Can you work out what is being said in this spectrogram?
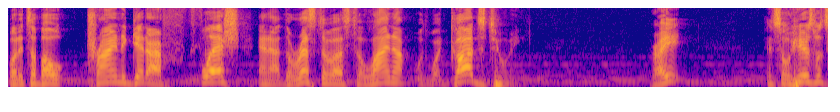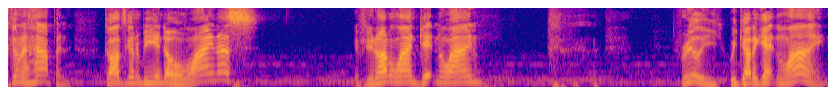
But it's about trying to get our flesh and the rest of us to line up with what God's doing. Right? And so here's what's going to happen God's going to begin to align us. If you're not aligned, get in line. really, we got to get in line.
